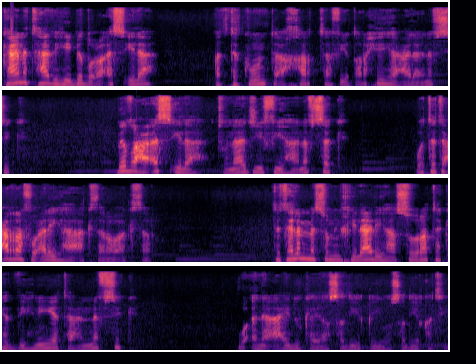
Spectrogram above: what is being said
كانت هذه بضع أسئلة قد تكون تأخرت في طرحها على نفسك؟ بضع أسئلة تناجي فيها نفسك؟ وتتعرف عليها أكثر وأكثر. تتلمس من خلالها صورتك الذهنية عن نفسك. وأنا أعدك يا صديقي وصديقتي.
